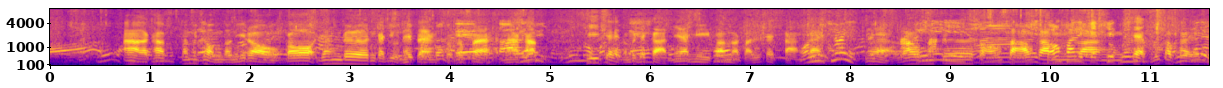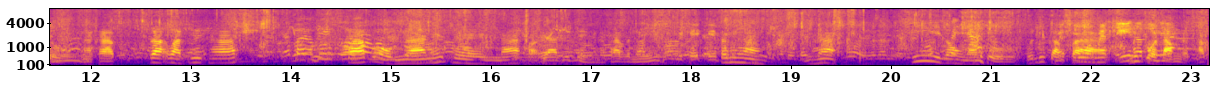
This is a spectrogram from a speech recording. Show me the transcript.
อ่า ละครับท่านผู้ชมตอนนี้เราก็ยังเดินกันอยู่ในแปลงสวนกาแฟนะครับ ที่จะเห็นบรรยากาศเนี่ยมีความหลากหลายและแตกต่างกันเนี่ยเรามาเจอสองสาวกำลังเก็บลูกกาแฟอยู่นะครับสวัสดีครับครับผมนะนิดหนึ่งนะขออนุญาตนิดหนึ่งนะครับ วันนี้เป็นไงนะฮะที่ลงมาสู่พื้นที่กาแฟไม่กลัวดำเหรอครับ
